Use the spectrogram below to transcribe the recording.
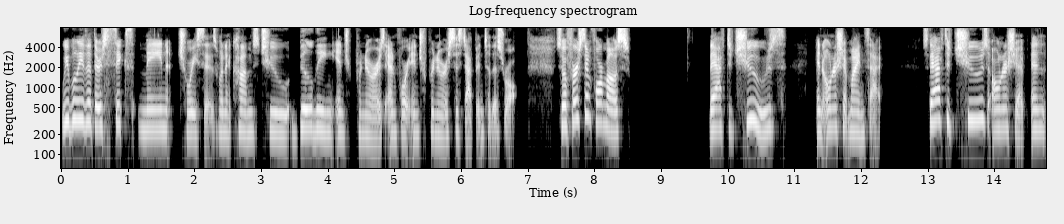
We believe that there's six main choices when it comes to building intrapreneurs and for intrapreneurs to step into this role. So first and foremost, they have to choose an ownership mindset. So they have to choose ownership. And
